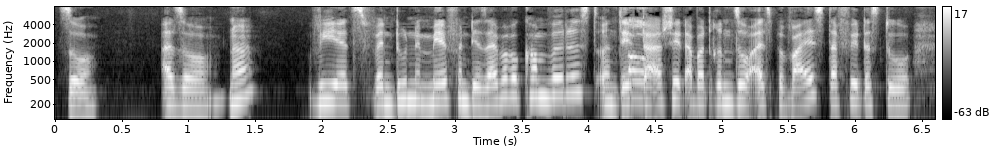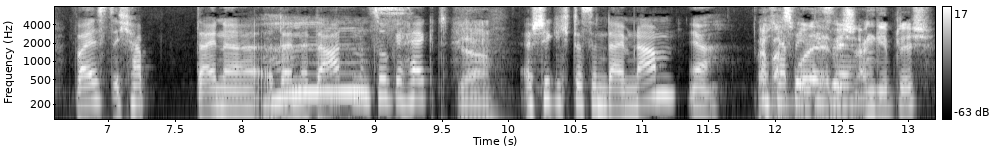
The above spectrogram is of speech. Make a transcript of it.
So, also, ne? Wie jetzt, wenn du eine Mail von dir selber bekommen würdest und Oh. da steht aber drin so als Beweis dafür, dass du weißt, ich habe deine, deine Daten und so gehackt, Ja. äh, schicke ich das in deinem Namen. Ja, Bei was wurde er erwischt angeblich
